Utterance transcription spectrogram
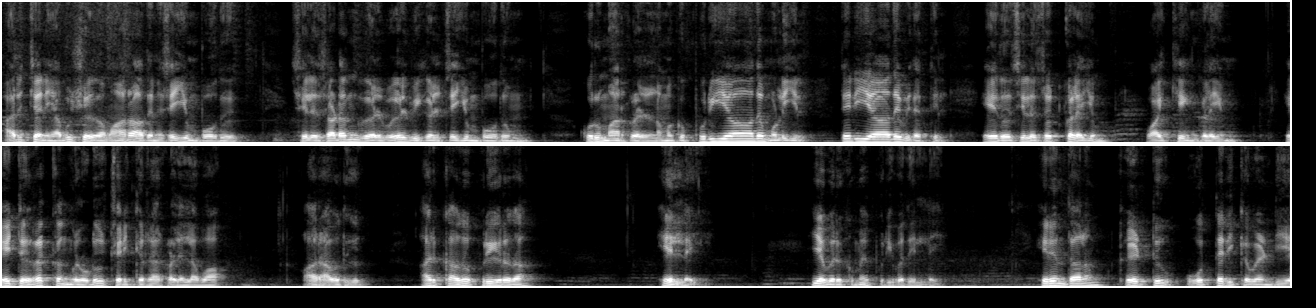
அர்ச்சனை அபிஷேகம் ஆராதனை செய்யும் போது சில சடங்குகள் வேள்விகள் செய்யும் போதும் குருமார்கள் நமக்கு புரியாத மொழியில் தெரியாத விதத்தில் ஏதோ சில சொற்களையும் வாக்கியங்களையும் ஏற்ற இறக்கங்களோடு உச்சரிக்கிறார்கள் அல்லவா? ஆறாவது யாருக்காவது புரிகிறதா? இல்லை எவருக்குமே புரிவதில்லை. இருந்தாலும் கேட்டு ஒத்தரிக்க வேண்டிய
